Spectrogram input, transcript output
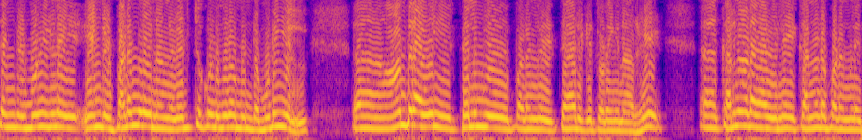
தங்கள் மொழிகளை எங்கள் படங்களை நாங்கள் எடுத்துக் கொள்கிறோம் என்ற முடிவில் ஆந்திராவில் தெலுங்கு படங்கள் தயாரிக்க தொடங்கினார்கள். கர்நாடகாவிலே கன்னட படங்களை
